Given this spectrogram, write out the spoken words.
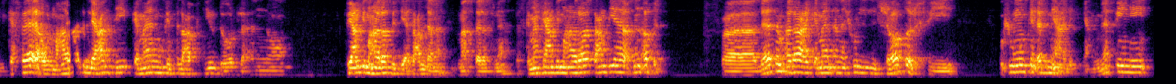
الكفاءة أو المهارات اللي عندي كمان ممكن تلعب كثير دور لأنه في عندي مهارات بدي أتعلمها ما اختلفنا بس كمان في عندي مهارات عنديها من قبل. فلازم أراعي كمان أنا شو الشاطر فيه وشو ممكن أبني عليه. يعني ما فيني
